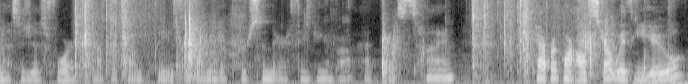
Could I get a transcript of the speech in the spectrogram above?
messages for Capricorn, please, regarding the person they're thinking about at this time. Capricorn, I'll start with you.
